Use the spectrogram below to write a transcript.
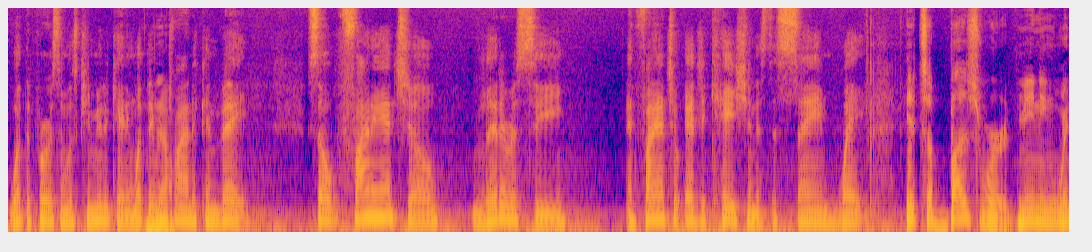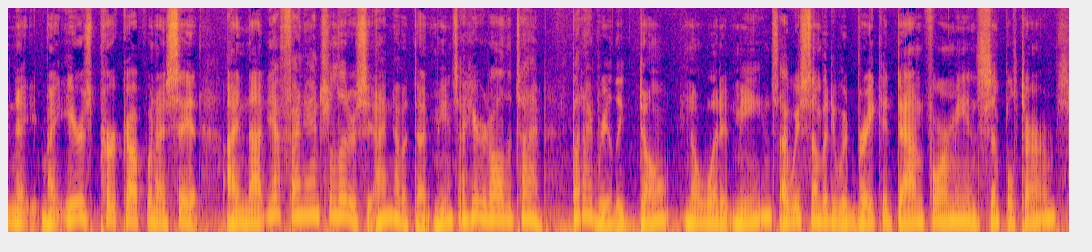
what the person was communicating, what they no. were trying to convey. So financial literacy and financial education is the same way. It's a buzzword, meaning when my ears perk up when I say it, I'm not, yeah, financial literacy. I know what that means. I hear it all the time, but I really don't know what it means. I wish somebody would break it down for me in simple terms.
